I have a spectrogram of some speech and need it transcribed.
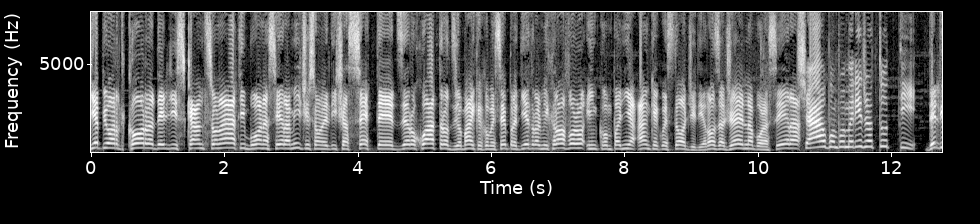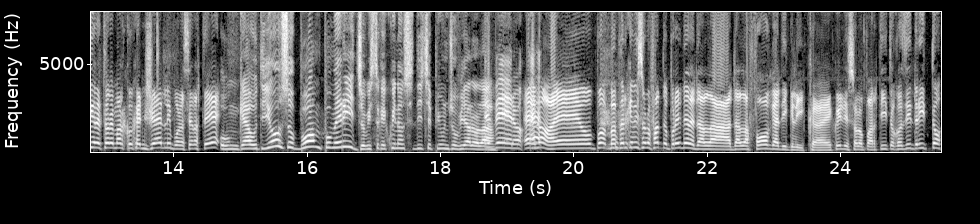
Chi è più hardcore degli scanzonati? Buonasera amici, sono le 17.04, zio Mike come sempre dietro al microfono, in compagnia anche quest'oggi di Rosa Genna, buonasera. Ciao, buon pomeriggio a tutti. Del direttore Marco Cangelli, buonasera a te. Un gaudioso buon pomeriggio, visto che qui non si dice più un giovialo là. È vero. Eh, no, è un po', ma perché mi sono fatto prendere dalla, dalla foga di Glick e quindi sono partito così dritto.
